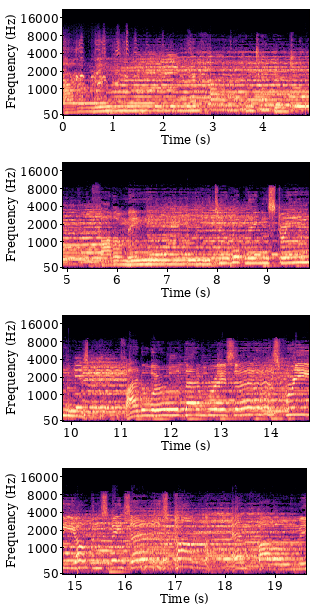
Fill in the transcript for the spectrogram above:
Follow me Find a world that embraces free open spaces. Come and follow me.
